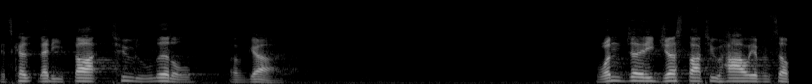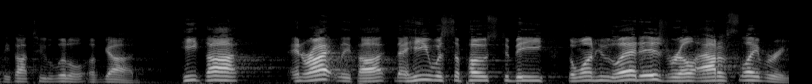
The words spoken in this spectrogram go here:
it's because that he thought too little of God. It wasn't that he just thought too highly of himself, he thought too little of God. He thought, and rightly thought, that he was supposed to be the one who led Israel out of slavery.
